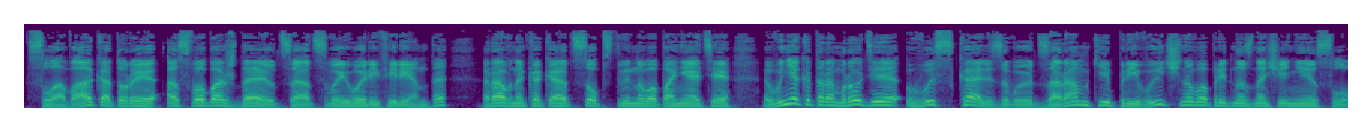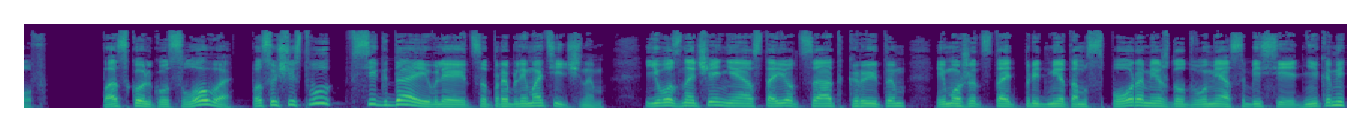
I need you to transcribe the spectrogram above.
слова, которые освобождаются от своего референта, равно как и от собственного понятия, в некотором роде выскальзывают за рамки привычного предназначения слов. Поскольку слово, по существу, всегда является проблематичным, его значение остается открытым и может стать предметом спора между двумя собеседниками,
